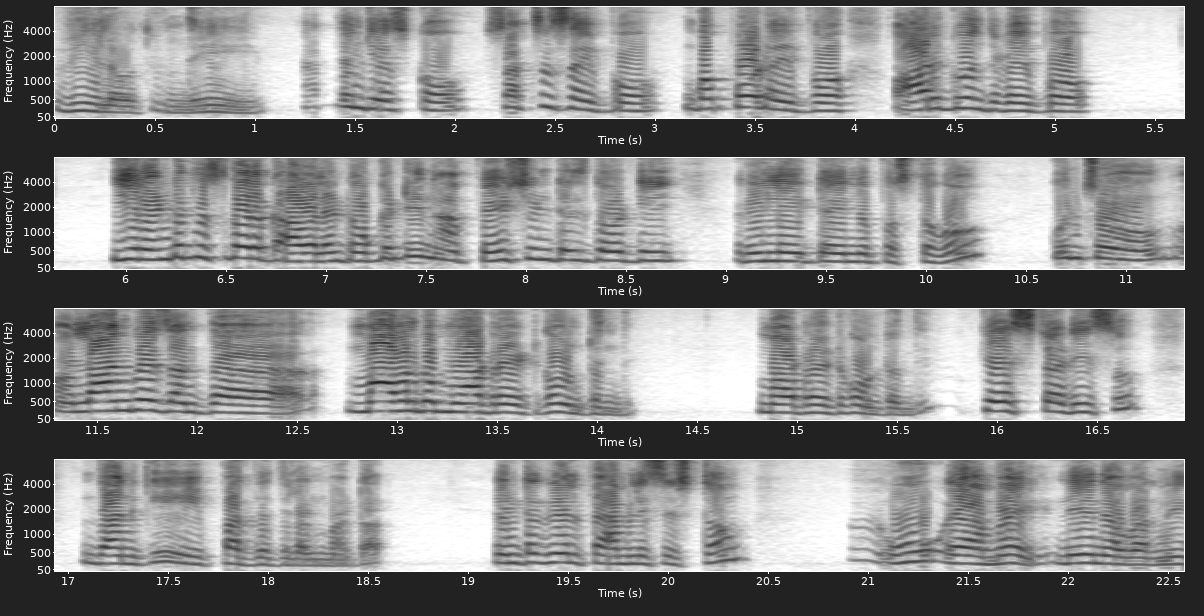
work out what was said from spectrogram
వీలవుతుంది. అర్థం చేసుకో సక్సెస్ అయిపో గొప్పోడైపో ఆరోగ్యవంతుడైపో ఈ రెండు పుస్తకాలు కావాలంటే ఒకటి నా పేషెంట్లతోటి రిలేట్ అయిన పుస్తకం. కొంచెం లాంగ్వేజ్ అంత మామూలుగా మోడరేట్గా ఉంటుంది. మోడరేట్గా ఉంటుంది. కేస్ స్టడీస్ దానికి పద్ధతులు అనమాట ఇంటర్నల్ ఫ్యామిలీ సిస్టమ్ ఊ యామై నేను ఎవరిని?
